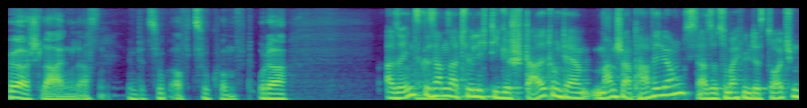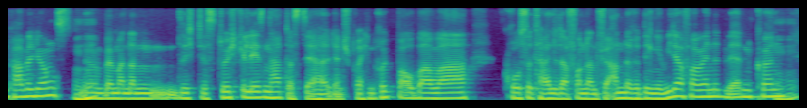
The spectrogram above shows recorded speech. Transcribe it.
höher schlagen lassen in Bezug auf Zukunft? Oder also insgesamt natürlich die Gestaltung der mancher Pavillons, also zum Beispiel des deutschen Pavillons, mhm. Ne, wenn man dann sich das durchgelesen hat, dass der halt entsprechend rückbaubar war, große Teile davon dann für andere Dinge wiederverwendet werden können. Mhm.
